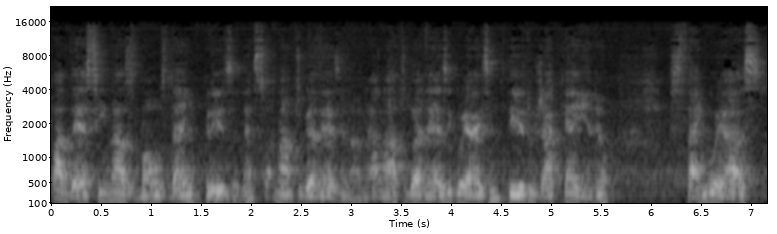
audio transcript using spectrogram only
padecem nas mãos da empresa, não é só Anápolis e Goianésia não, né? Anápolis, Goianésia e Goiás inteiro, já que a Enel está em Goiás,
